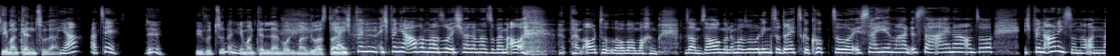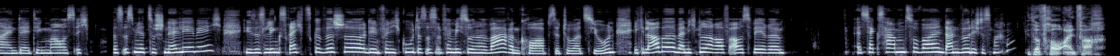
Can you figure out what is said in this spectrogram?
jemanden kennenzulernen. Ja? Erzähl. Nee. Wie würdest du denn jemanden kennenlernen wollen? Ich meine, du hast dein Ja, ich bin, ich bin ja auch immer so, ich war da immer so beim, Au beim Auto sauber machen, so am Saugen und immer so links und rechts geguckt, so, ist da jemand, ist da einer und so. Ich bin auch nicht so eine Online-Dating-Maus. Ich das ist mir zu schnelllebig. Dieses Links-Rechts-Gewische, den finde ich gut. Das ist für mich so eine Warenkorb-Situation. Ich glaube, wenn ich nur darauf aus wäre, Sex haben zu wollen, dann würde ich das machen. dieser Frau einfach.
